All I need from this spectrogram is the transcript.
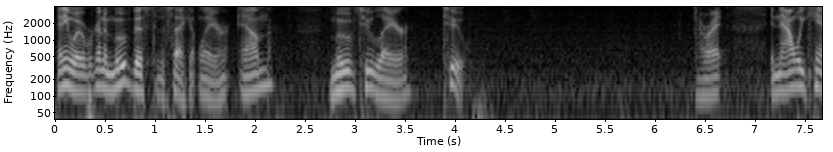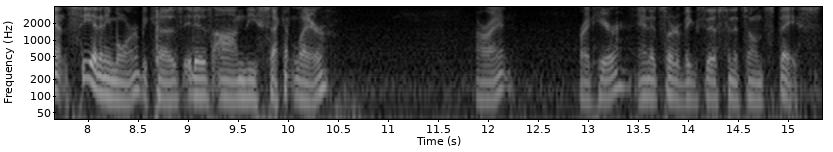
Anyway, we're going to move this to the second layer. M, move to layer 2. All right, and now we can't see it anymore because it is on the second layer. All right, right here, and it sort of exists in its own space.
